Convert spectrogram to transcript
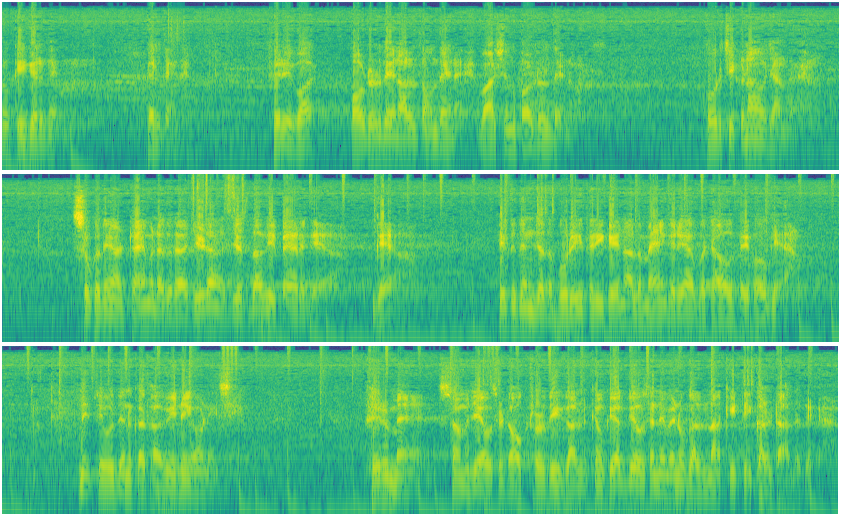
ਲੋਕੀ ਗਿਰਦੇ ਨੇ, ਗਿਰਦੇ ਨੇ। ਫਿਰ ਇਹ ਵਾ ਪਾਊਡਰ ਦੇ ਨਾਲ ਧੋਂਦੇ ਨੇ ਵਾਸ਼ਿੰਗ ਪਾਊਡਰ ਦੇ ਨਾਲ। ਹੋਰ ਚਿਕਣਾ ਹੋ ਜਾਂਦਾ ਹੈ। ਸੁੱਕਦਿਆਂ ਟਾਈਮ ਲੱਗਦਾ ਜਿਹੜਾ ਜਿਸ ਦਾ ਵੀ ਪੈਰ ਗਿਆ ਗਿਆ। ਇੱਕ ਦਿਨ ਜਦ ਬੁਰੀ ਤਰੀਕੇ ਨਾਲ ਮੈਂ ਗਿਰਿਆ ਬਚਾਓ ਤੇ ਹੋ ਗਿਆ। ਨਹੀਂ ਤੇ ਉਹ ਦਿਨ ਕਥਾ ਵੀ ਨਹੀਂ ਹੋਣੀ ਸੀ। ਫਿਰ ਮੈਂ ਸਮਝਿਆ ਉਸ ਡਾਕਟਰ ਦੀ ਗੱਲ, ਕਿਉਂਕਿ ਅੱਗੇ ਉਸਨੇ ਮੈਨੂੰ ਗੱਲ ਨਾ ਕੀਤੀ, ਗੱਲ ਟਾਲ ਗਿਆ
